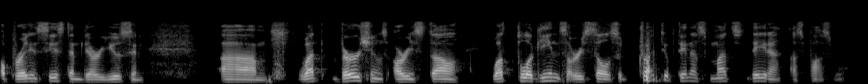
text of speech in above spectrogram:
operating system they're using, um, what versions are installed, what plugins are installed. So try to obtain as much data as possible.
